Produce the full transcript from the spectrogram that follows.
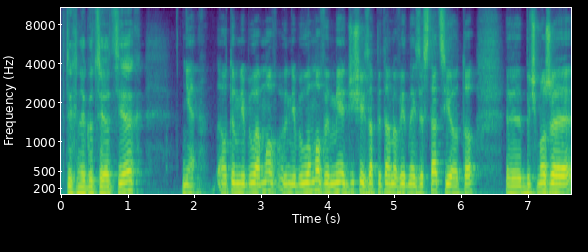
w tych negocjacjach? Nie, O tym nie, była mowy, nie było mowy. Mnie dzisiaj zapytano w jednej ze stacji o to. Y, Być może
